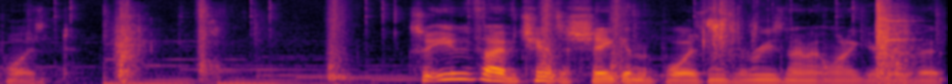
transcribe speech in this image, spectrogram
Poisoned. So even if I have a chance of shaking the poison, there's a reason I might want to get rid of it.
